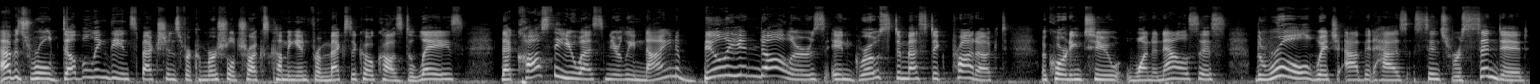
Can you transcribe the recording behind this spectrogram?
Abbott's rule doubling the inspections for commercial trucks coming in from Mexico caused delays that cost the US nearly $9 billion in gross domestic product, according to one analysis. The rule, which Abbott has since rescinded,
